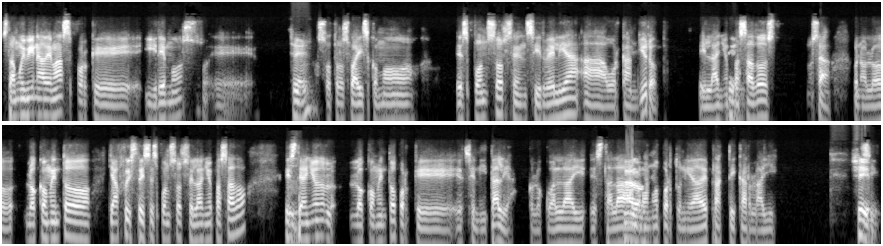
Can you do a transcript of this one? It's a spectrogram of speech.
Está muy bien además porque iremos, eh, vosotros vais como sponsors en Sirvelia a WordCamp Europe. El año pasado o sea, bueno, lo, lo comento, ya fuisteis sponsors el año pasado, este año lo, comento porque es en Italia, con lo cual ahí está la gran oportunidad de practicarlo allí. Sí,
